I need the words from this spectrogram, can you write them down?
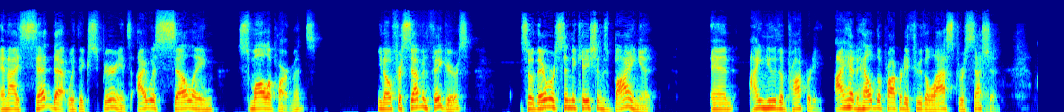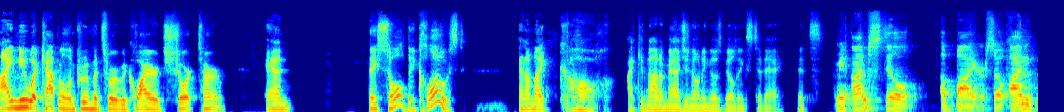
And I said that with experience. I was selling small apartments, you know, for seven figures. So there were syndications buying it and I knew the property. I had held the property through the last recession. I knew what capital improvements were required short term, and they sold. They closed, and I'm like, oh, I cannot imagine owning those buildings today. It's I mean, I'm still a buyer, so I'm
